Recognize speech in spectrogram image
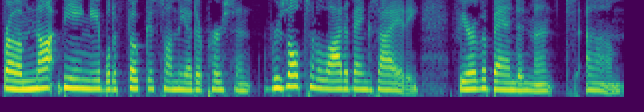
from not being able to focus on the other person results in a lot of anxiety, fear of abandonment, um,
